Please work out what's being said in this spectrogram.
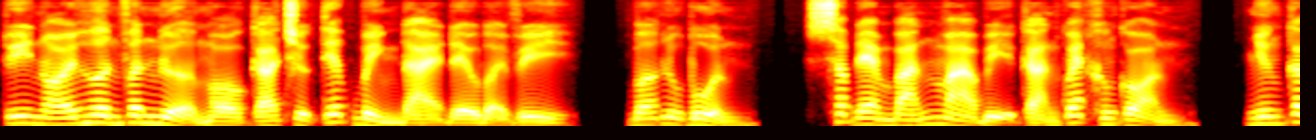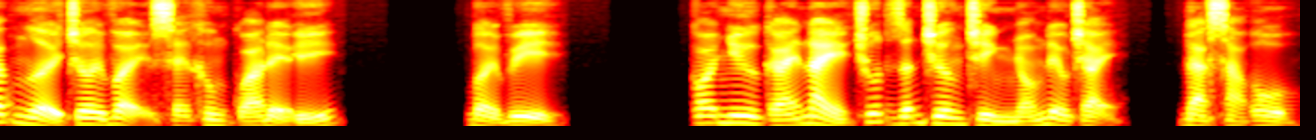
Tuy nói hơn phân nửa mò cá trực tiếp bình đài đều bởi vì, bỡ lụ buồn, sắp đem bán mà bị càn quét không còn, nhưng các người chơi vậy sẽ không quá để ý. Bởi vì, coi như cái này chút dẫn chương trình nhóm đều chạy, đặc xào ồ,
